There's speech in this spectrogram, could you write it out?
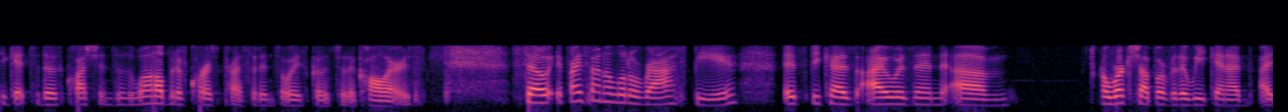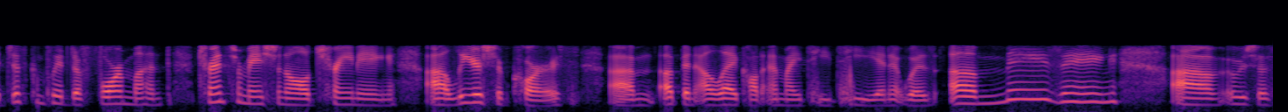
to get to those questions as well. But of course, precedence always goes to the callers. So if I sound a little raspy, it's because I was in. Um, a workshop over the weekend. I, I just completed a four month transformational training uh, leadership course um, up in LA called MITT, and it was amazing. Um, it was just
